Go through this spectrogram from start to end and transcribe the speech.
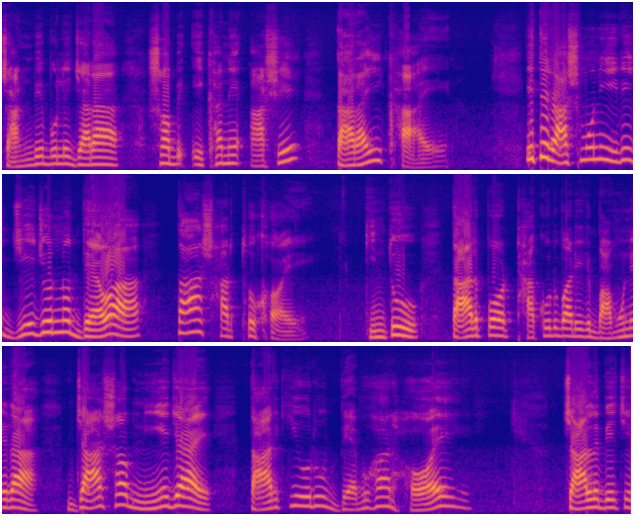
জানবে বলে যারা সব এখানে আসে, তারাই খায়। এতে রাসমণির যে জন্য দেওয়া তা সার্থক হয়। কিন্তু তারপর ঠাকুর বাড়ির বামুনেরা যা সব নিয়ে যায়, তার কি ওরূপ ব্যবহার হয়? চাল বেচে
